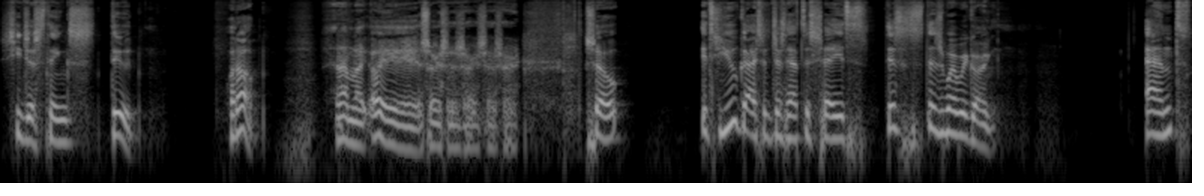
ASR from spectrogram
she just thinks, dude, what up? And I'm like, oh, yeah, yeah, yeah, sorry, sorry, sorry, sorry, sorry. So it's you guys that just have to say, it's this is, this is where we're going. And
